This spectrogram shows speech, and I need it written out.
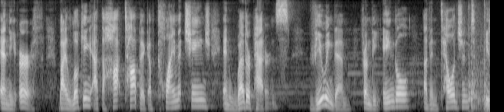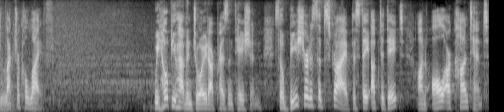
and the earth by looking at the hot topic of climate change and weather patterns, viewing them from the angle of intelligent electrical life. We hope you have enjoyed our presentation, so be sure to subscribe to stay up to date on all our content.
